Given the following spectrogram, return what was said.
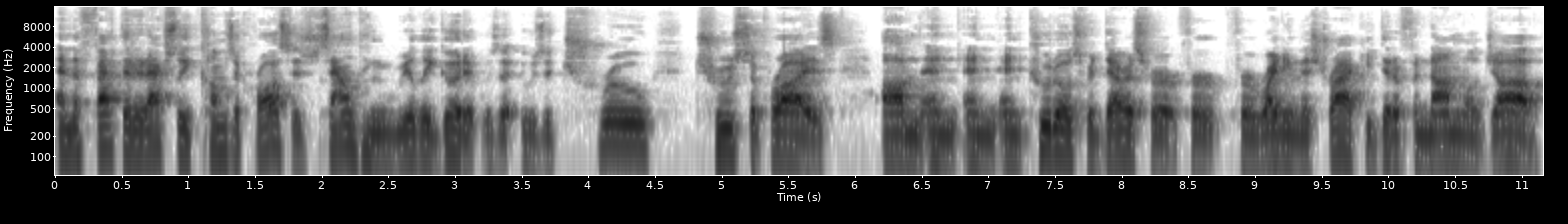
and the fact that it actually comes across as sounding really good. It was a, it was a true true surprise. Um, and and and kudos for Deris for for for writing this track. He did a phenomenal job.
